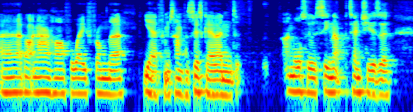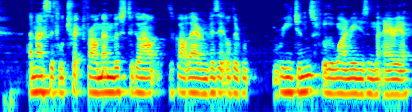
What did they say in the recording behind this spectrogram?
uh, about an hour and a half away from the yeah from San Francisco, and I'm also seeing that potentially as a a nice little trip for our members to go out to go out there and visit other regions for the wine regions in the area.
